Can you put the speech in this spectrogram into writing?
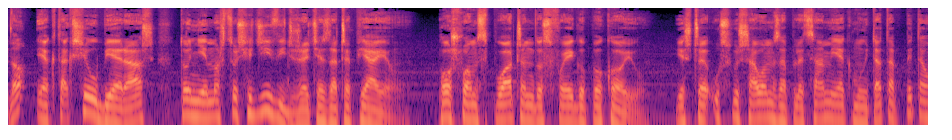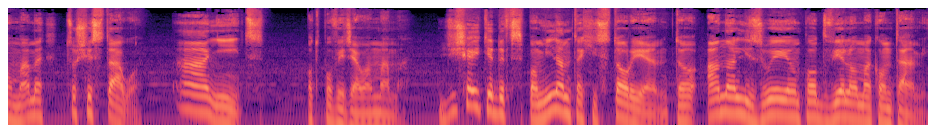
No, jak tak się ubierasz, to nie masz co się dziwić, że cię zaczepiają. Poszłam z płaczem do swojego pokoju. Jeszcze usłyszałam za plecami, jak mój tata pytał mamę, co się stało. A nic, odpowiedziała mama. Dzisiaj, kiedy wspominam tę historię, to analizuję ją pod wieloma kątami.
